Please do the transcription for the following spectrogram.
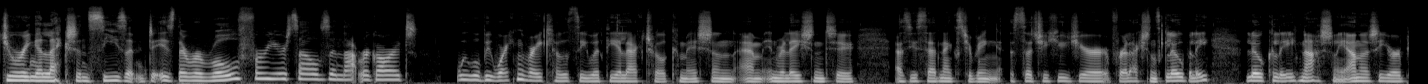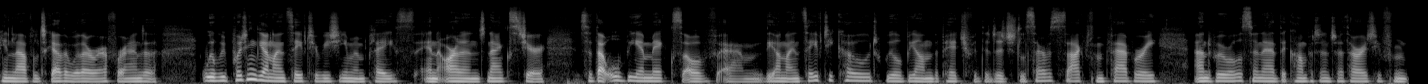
during election season? Is there a role for yourselves in that regard? We will be working very closely with the Electoral Commission um, in relation to, as you said, next year being such a huge year for elections globally, locally, nationally, and at a European level, together with our referenda. We'll be putting the online safety regime in place in Ireland next year. So that will be a mix of um, the online safety code. We'll be on the pitch for the Digital Services Act from February, and we're also now the competent authority from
